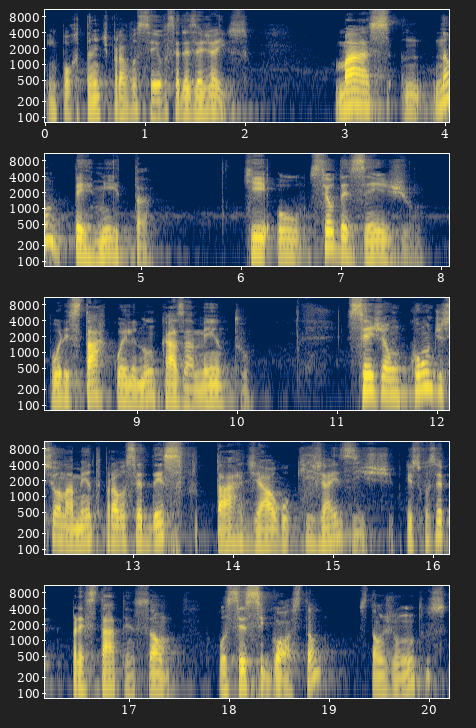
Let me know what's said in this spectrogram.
importante para você, você deseja isso. Mas não permita que o seu desejo por estar com ele num casamento seja um condicionamento para você desfrutar de algo que já existe. Porque se você prestar atenção, vocês se gostam, estão juntos,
